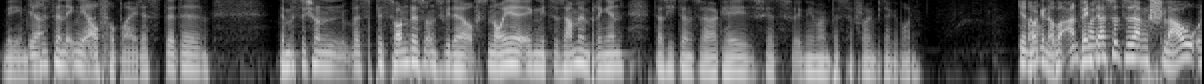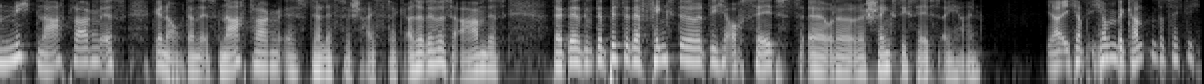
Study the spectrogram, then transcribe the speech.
mit ihm. Das Ja. ist dann irgendwie auch vorbei. Das, da, da, da müsste schon was Besonderes uns wieder aufs Neue irgendwie zusammenbringen, dass ich dann sage, hey, das ist jetzt irgendwie mein bester Freund wieder geworden. Genau, aber genau, aber Anfang, wenn das sozusagen schlau und nicht nachtragend ist, genau, dann ist nachtragend ist der letzte Scheißdreck. Also das ist arm, das, da, da, da bist du, da fängst du dich auch selbst äh, oder, oder schränkst dich selbst eigentlich ein. Ja, ich habe ich hab einen Bekannten tatsächlich,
